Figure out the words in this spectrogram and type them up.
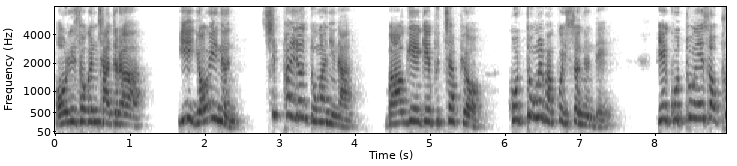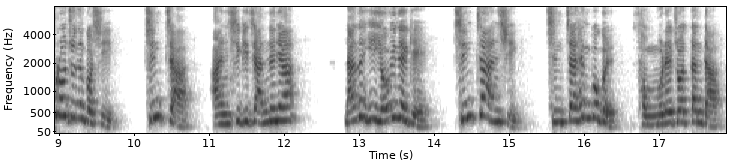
어리석은 자들아, 이 여인은 18년 동안이나 마귀에게 붙잡혀 고통을 받고 있었는데 이 고통에서 풀어주는 것이 진짜 안식이지 않느냐? 나는 이 여인에게 진짜 안식, 진짜 행복을 선물해 주었단다.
